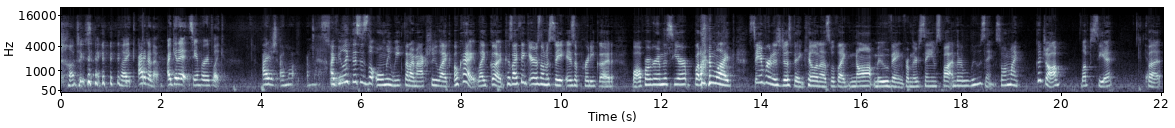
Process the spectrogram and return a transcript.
on Tuesday. like, I don't know. I get it. Stanford, like, I just, I'm not, I'm not I feel like this is the only week that I'm actually like, okay, like good. Because I think Arizona State is a pretty good ball program this year. But I'm like, Stanford has just been killing us with like not moving from their same spot and they're losing. So I'm like, good job. Love to see it. But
